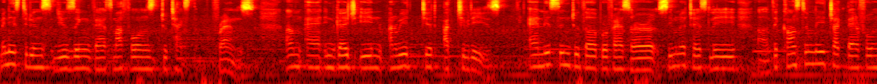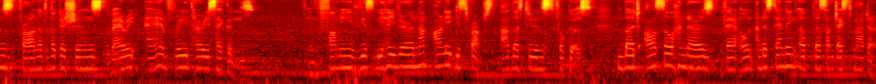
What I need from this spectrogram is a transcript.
many students using their smartphones to text friends um, and engage in unrelated activities and listen to the professor simultaneously. Uh, they constantly check their phones for notifications vary every 30 seconds. For me, this behavior not only disrupts other students' focus, but also hinders their own understanding of the subject matter.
